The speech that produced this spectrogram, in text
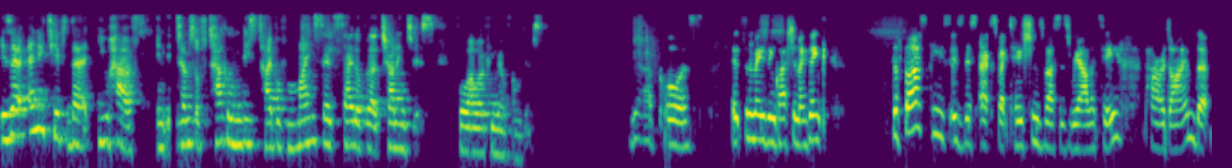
is there any tips that you have in, in terms of tackling this type of mindset side of the challenges for our female founders? Yeah, of course. It's an amazing question. I think the first piece is this expectations versus reality paradigm that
